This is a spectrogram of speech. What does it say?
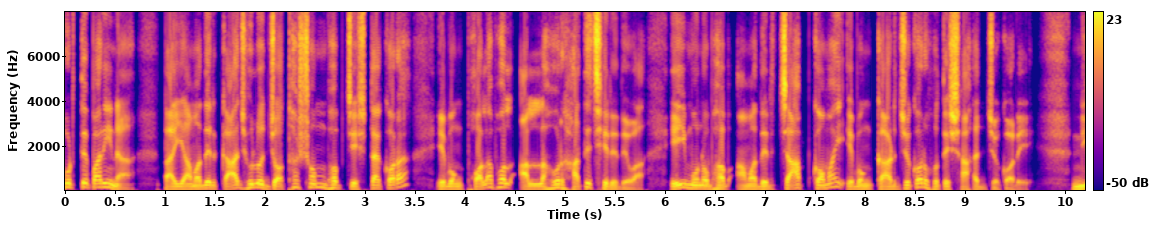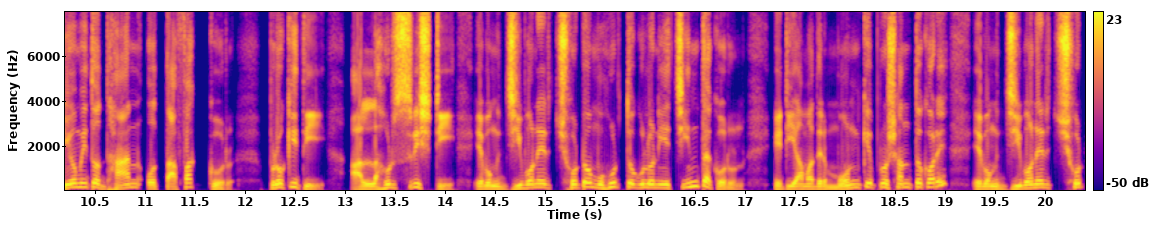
করতে পারি না, তাই আমাদের কাজ হলো যথাসম্ভব চেষ্টা করা এবং ফলাফল আল্লাহর হাতে ছেড়ে দেওয়া। এই মনোভাব আমাদের চাপ কমায় এবং কার্যকর হতে সাহায্য করে। নিয়মিত ধান ও তাফাক্কুর প্রকৃতি, আল্লাহর সৃষ্টি এবং জীবনের ছোট মুহূর্তগুলো নিয়ে চিন্তা করুন। এটি আমাদের মনকে প্রশান্ত করে এবং জীবনের ছোট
